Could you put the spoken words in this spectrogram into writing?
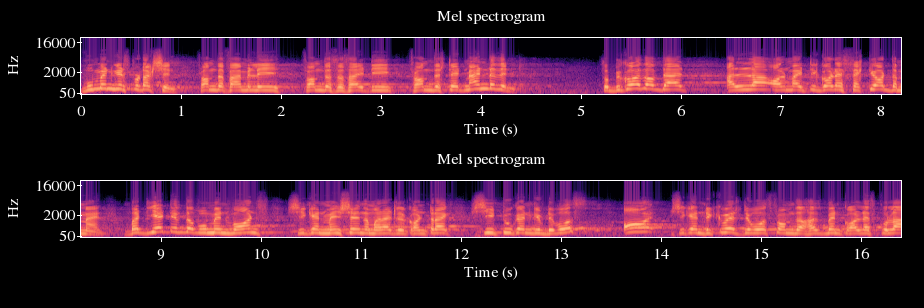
Woman gets protection from the family, from the society, from the state. Man doesn't. So because of that, Allah Almighty God has secured the man. But yet if the woman wants, she can mention the marital contract, she too can give divorce. Or she can request divorce from the husband called as khula.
